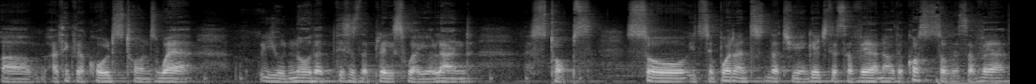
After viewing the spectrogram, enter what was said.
Um, I think they're called stones where you know that this is the place where your land stops. So it's important that you engage the surveyor. Now, the costs of the surveyor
